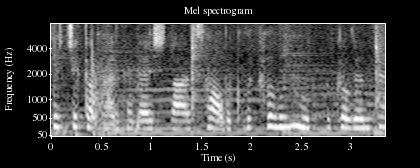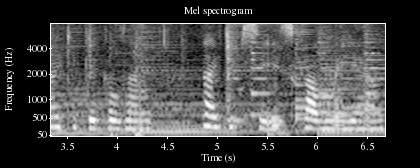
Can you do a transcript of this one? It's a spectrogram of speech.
Hoşçakalın arkadaşlar. Sağlıklı kalın, mutlu kalın, takipte kalın. Takipsiz kalmayın.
